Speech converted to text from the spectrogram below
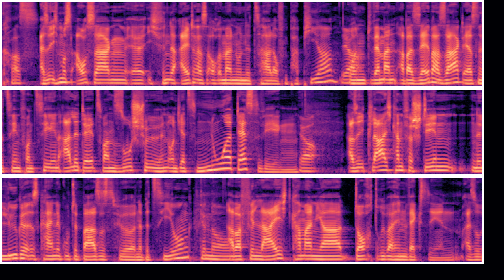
krass. Also ich muss auch sagen, äh, ich finde, Alter ist auch immer nur eine Zahl auf dem Papier. Ja. Und wenn man aber selber sagt, er ist eine 10 von 10, alle Dates waren so schön und jetzt nur deswegen. Ja. Also klar, ich kann verstehen, eine Lüge ist keine gute Basis für eine Beziehung. Genau. Aber vielleicht kann man ja doch drüber hinwegsehen. Also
